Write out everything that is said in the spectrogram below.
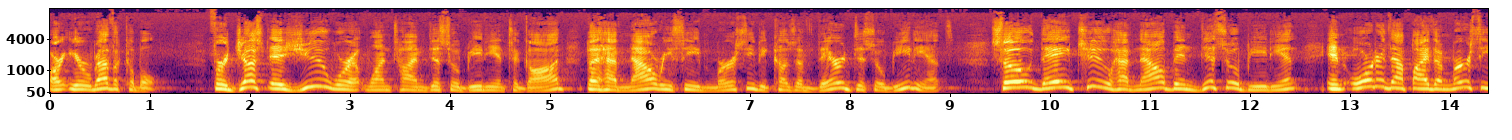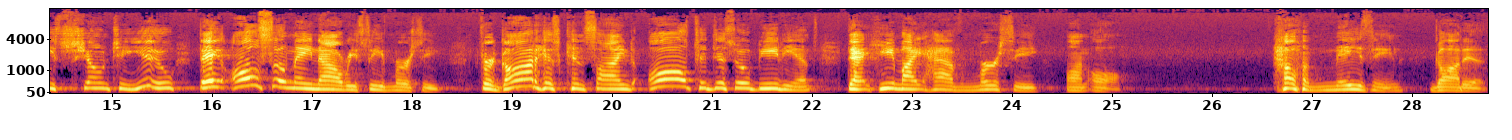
are irrevocable. For just as you were at one time disobedient to God, but have now received mercy because of their disobedience, so they too have now been disobedient, in order that by the mercy shown to you, they also may now receive mercy. For God has consigned all to disobedience that he might have mercy on all. How amazing God is.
